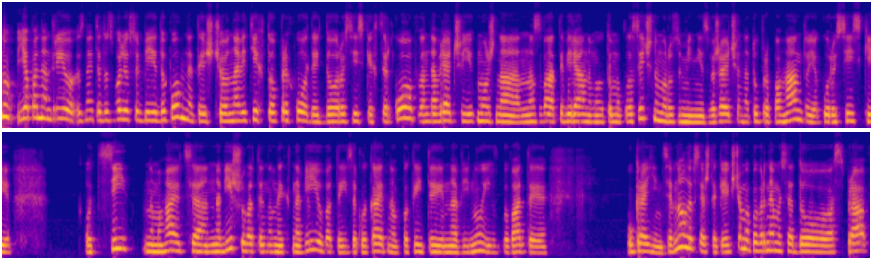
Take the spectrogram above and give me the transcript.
Ну, я, пане Андрію, знаєте, дозволю собі доповнити, що навіть ті, хто приходить до російських церков, навряд чи їх можна назвати вірянами у тому класичному розумінні, зважаючи на ту пропаганду, яку російські отці намагаються навішувати на них, навіювати і закликають навпаки йти на війну і вбивати українців. Ну але все ж таки, якщо ми повернемося до справ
